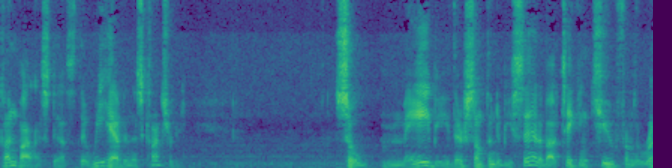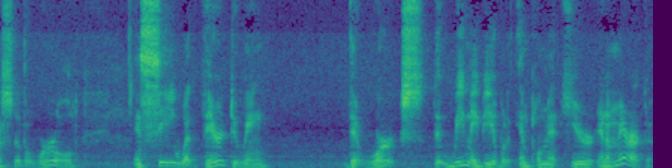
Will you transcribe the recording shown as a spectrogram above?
gun violence deaths that we have in this country. So maybe there's something to be said about taking cue from the rest of the world and see what they're doing that works that we may be able to implement here in America.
